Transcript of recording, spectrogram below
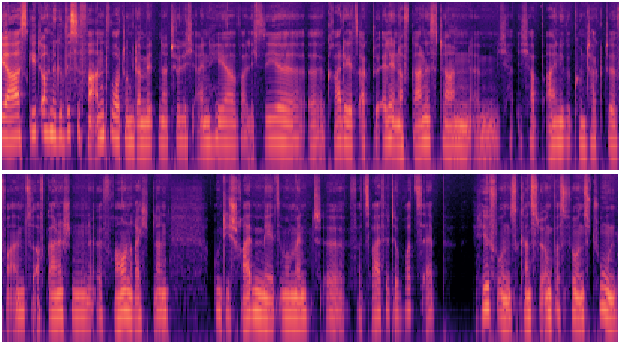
Ja, es geht auch eine gewisse Verantwortung damit natürlich einher, weil ich sehe, äh, gerade jetzt aktuell in Afghanistan, ähm, ich, ich habe einige Kontakte vor allem zu afghanischen äh, Frauenrechtlern, und die schreiben mir jetzt im Moment äh, verzweifelte WhatsApp. Hilf uns, kannst du irgendwas für uns tun?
